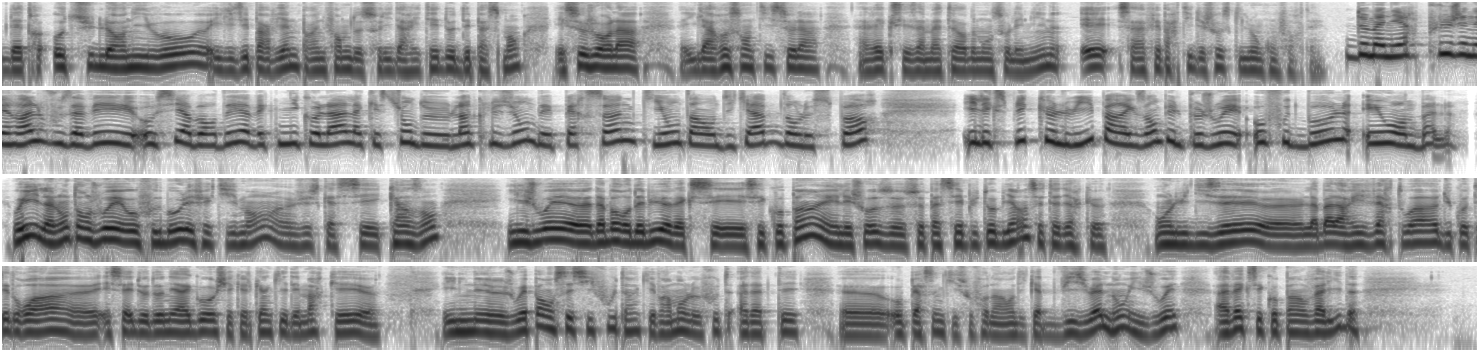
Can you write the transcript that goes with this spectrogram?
d'être au-dessus de leur niveau, ils y parviennent par une forme de solidarité, de dépassement. Et ce jour-là, il a ressenti cela avec ses amateurs de Mont-Soleil-Mines, et ça a fait partie des choses qui l'ont conforté. De manière plus générale, vous avez aussi abordé avec Nicolas la question de l'inclusion des personnes qui ont un handicap dans le sport. Il explique que lui, par exemple, il peut jouer au football et au handball. Oui, il a longtemps joué au football, effectivement, euh, jusqu'à ses 15 ans. Il jouait euh, d'abord au début avec ses, copains et les choses se passaient plutôt bien, c'est-à-dire que on lui disait euh, la balle arrive vers toi du côté droit, essaye de donner à gauche, il y a quelqu'un qui est démarqué. il ne jouait pas en cécifoot, foot, hein, qui est vraiment le foot adapté aux personnes qui souffrent d'un handicap visuel, non, il jouait avec ses copains valides.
